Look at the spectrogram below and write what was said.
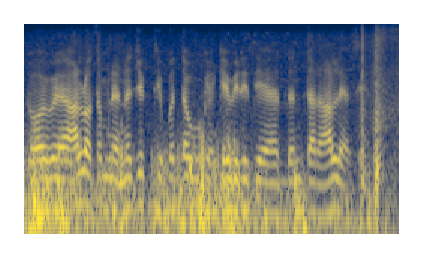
તો હવે હાલો તમને નજીકથી બતાવું કે કેવી રીતે દંતાળ હાલે છે.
